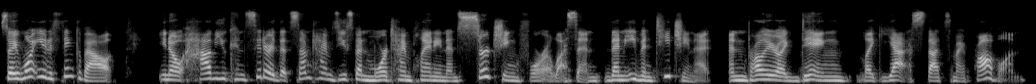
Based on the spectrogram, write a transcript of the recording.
So, I want you to think about you know, have you considered that sometimes you spend more time planning and searching for a lesson than even teaching it? And probably you're like, ding, like, yes, that's my problem.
